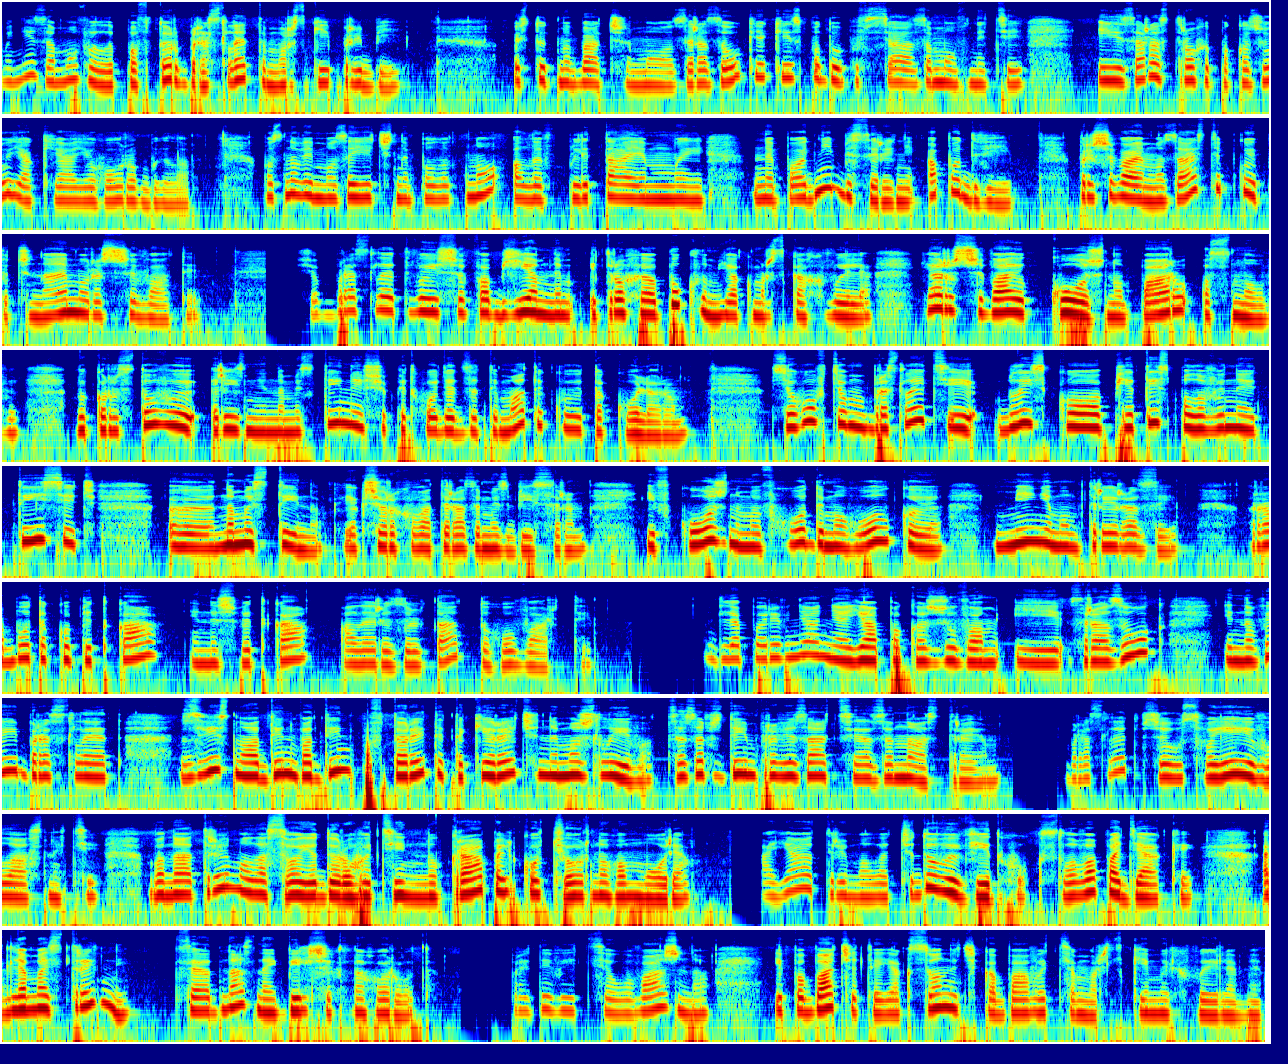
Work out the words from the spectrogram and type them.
Мені замовили повтор браслета Морський прибій. Ось тут ми бачимо зразок, який сподобався замовниці, і зараз трохи покажу, як я його робила. В основі мозаїчне полотно, але вплітаємо ми не по одній бісерині, а по дві. Пришиваємо застібку і починаємо розшивати. Щоб браслет вийшов об'ємним і трохи опуклим, як морська хвиля, я розшиваю кожну пару основи. Використовую різні намистини, що підходять за тематикою та кольором. Всього в цьому браслеті близько 5,5 тисяч е, намистинок, якщо рахувати разом із бісером. І в кожну ми входимо голкою мінімум 3 рази. Робота копітка і не швидка, але результат того вартий. Для порівняння я покажу вам і зразок, і новий браслет. Звісно, один в один повторити такі речі неможливо. Це завжди імпровізація за настроєм. Браслет вже у своєї власниці. Вона отримала свою дорогоцінну крапельку Чорного моря. А я отримала чудовий відгук, слова подяки. А для майстрині це одна з найбільших нагород. Придивіться уважно і побачите, як сонечка бавиться морськими хвилями.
